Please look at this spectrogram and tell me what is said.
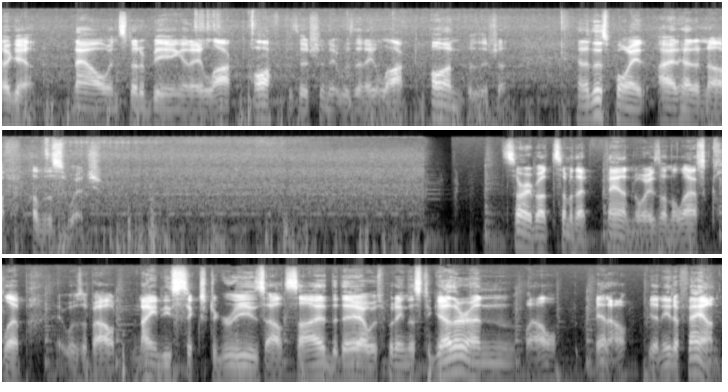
again. Now, instead of being in a locked off position, it was in a locked on position. And at this point, I had had enough of the switch. Sorry about some of that fan noise on the last clip. It was about 96 degrees outside the day I was putting this together, and, well, you know, you need a fan.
